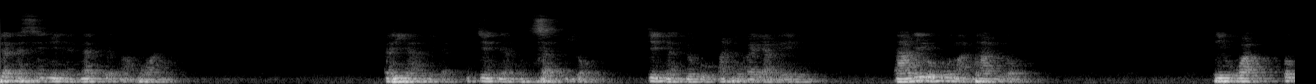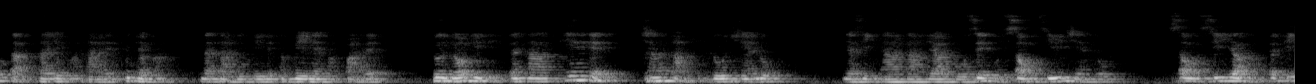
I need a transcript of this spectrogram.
တဲ့အစင်းနဲ့နတ်ပြည်မှာပွားတယ် အရိယာတွေအကျင့်တွေကိုဆက်ပြီးတော့ကျင့်ကြံကြိုးကိုအထောက်လိုက်ရတယ်။ဒါလေးကိုခုမှထားပြီးတော့ဒီဝတ်ပုဒ္ဒတာယုမှာထားတဲ့သူပြမှာနတ်သားလေးပြီးတဲ့အမေနဲ့မှာပါတဲ့သူယောဂီတွေတဏှာကင်းတဲ့ချမ်းသာလိုချင်လို့မျက်စိနာနာပြကိုစိတ်ကိုစောင့်စည်းခြင်းလို့စောင့်စည်းရတတိ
